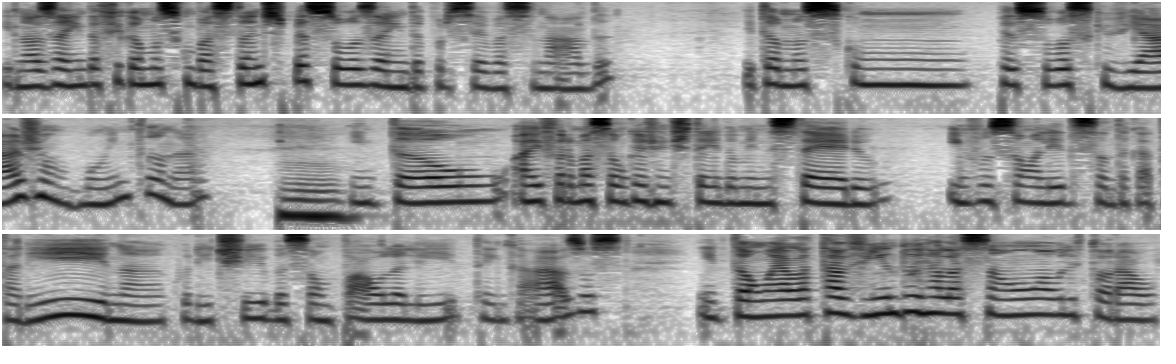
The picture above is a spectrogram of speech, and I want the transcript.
e nós ainda ficamos com bastante pessoas ainda por ser vacinada. E estamos com pessoas que viajam muito, né? Hum. Então, a informação que a gente tem do Ministério, em função ali de Santa Catarina, Curitiba, São Paulo ali, tem casos. Então, ela está vindo em relação ao litoral.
